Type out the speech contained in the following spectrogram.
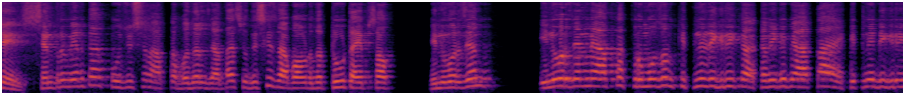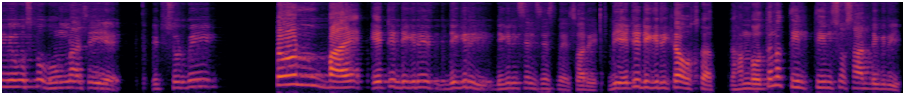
change centromere का पोजिशन आपका बदल जाता है। So this is about the two types of inversion inversion में आपका क्रोमोजोम कितने डिग्री का कभी कभी आता है कितने डिग्री में उसको घूमना चाहिए? It should be turn by 80 degree degree degree Celsius में सॉरी 80 डिग्री का उसका हम बोलते हैं ना तीन तीन सौ साठ डिग्री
